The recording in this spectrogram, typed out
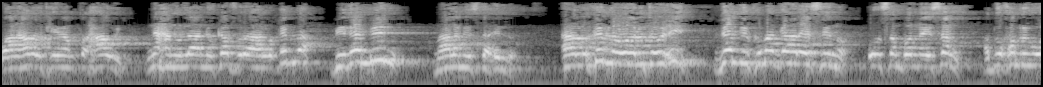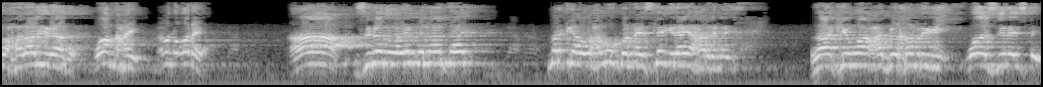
waana hadalkii imaam taxaawi naxnu laa nukafiru ahluqibla bidembin maa lam yastaxillu ahluqibla waa ahlu tawxiid dembi kuma gaalaysiino uusan bannaysan hadduu khamrigu waa xalaal yidhaahdo waa maxay? Muxuu noqonaya? Zinadu waa ii bannaan tahay. Markaa waxbuu bannaystay ilaahay xarrimay laakiin waa cabbi khamrigii waa zinaystay.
